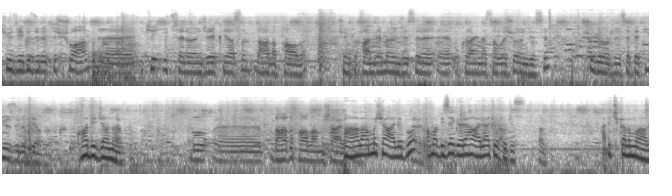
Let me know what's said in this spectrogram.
207 zülütü şu an 2-3 sene önceye kıyasla daha da pahalı. Çünkü pandemi öncesi ve e, Ukrayna savaşı öncesi şu gördüğün sepeti 100 zülütü alıyorduk. Hadi canım. Bu e, daha da pahalanmış hali. Pahalanmış hali bu ama bize göre hala çok ucuz. Tabii. Hadi çıkalım abi.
